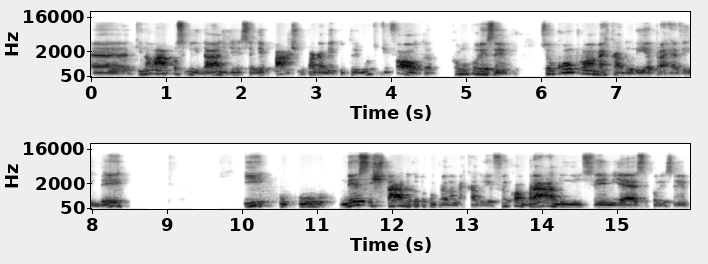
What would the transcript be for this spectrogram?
é, que não há possibilidade de receber parte do pagamento do tributo de volta, como, por exemplo, se eu compro uma mercadoria para revender e o, o, nesse estado que eu estou comprando a mercadoria foi cobrado um ICMS, por exemplo,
